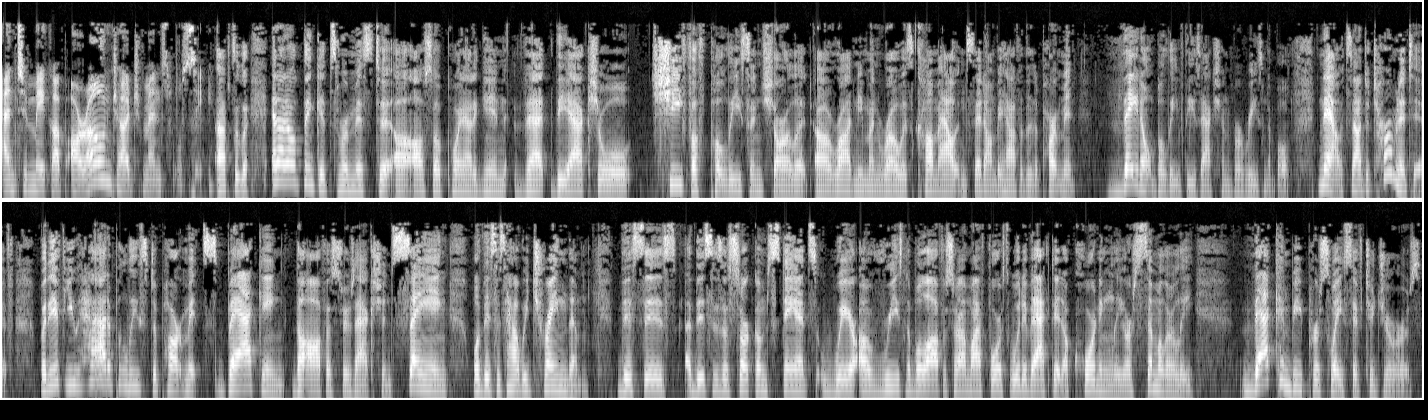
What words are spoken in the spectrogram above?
and to make up our own judgments, we'll see. Absolutely. And I don't think it's remiss to uh, also point out again that the actual chief of police in Charlotte, uh, Rodney Monroe, has come out and said on behalf of the department, they don't believe these actions were reasonable. Now, it's not determinative, but if you had a police department backing the officer's actions, saying, well, this is how we train them. This is, this is a circumstance where a reasonable officer on my force would have acted accordingly or similarly. That can be persuasive to jurors.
